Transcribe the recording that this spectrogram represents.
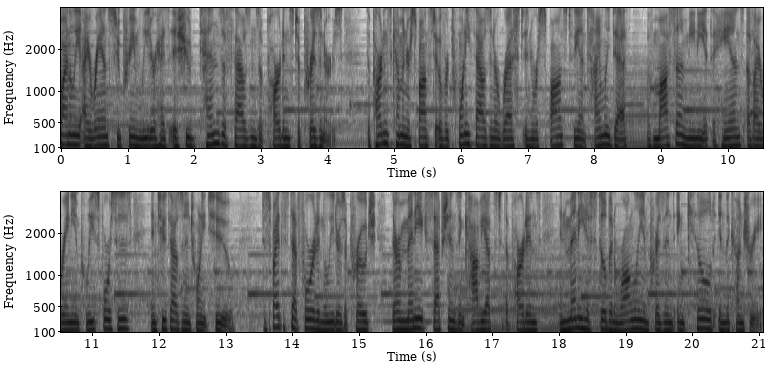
Finally, Iran's supreme leader has issued tens of thousands of pardons to prisoners. The pardons come in response to over 20,000 arrests in response to the untimely death of Mahsa Amini at the hands of Iranian police forces in 2022. Despite the step forward in the leader's approach, there are many exceptions and caveats to the pardons, and many have still been wrongly imprisoned and killed in the country.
